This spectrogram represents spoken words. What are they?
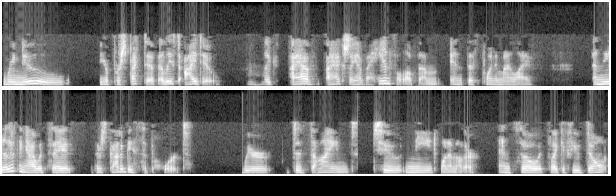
renew your perspective. At least I do. Mm-hmm. Like I have, I actually have a handful of them in this point in my life. And the other thing I would say is there's got to be support. We're designed to need one another. And so it's like if you don't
